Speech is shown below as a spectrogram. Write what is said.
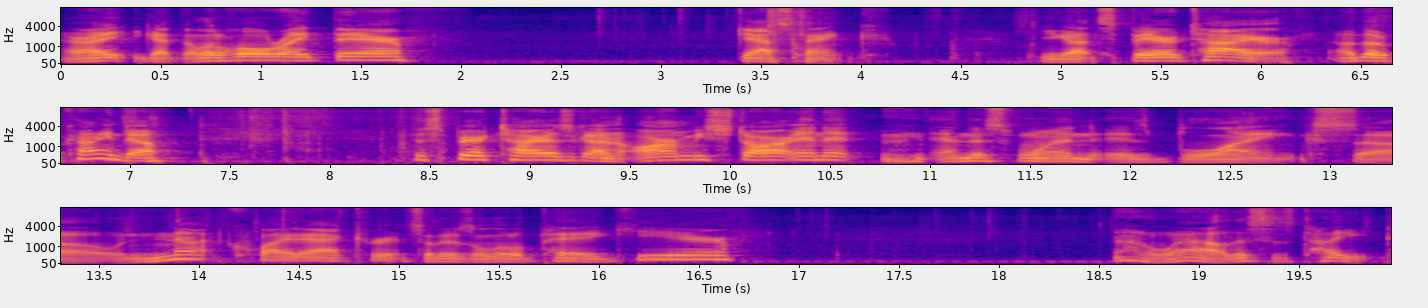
Alright, you got the little hole right there. Gas tank. You got spare tire. Although, kinda, the spare tire's got an army star in it, and this one is blank, so not quite accurate. So there's a little peg here. Oh, wow, this is tight.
